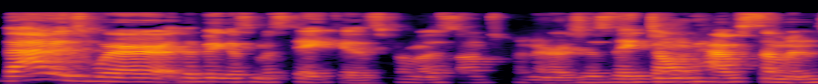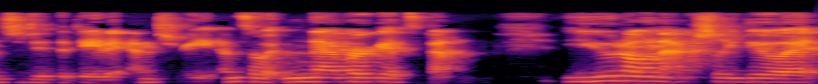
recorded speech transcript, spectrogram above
That is where the biggest mistake is for most entrepreneurs is they don't have someone to do the data entry. And so it never gets done. You don't actually do it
